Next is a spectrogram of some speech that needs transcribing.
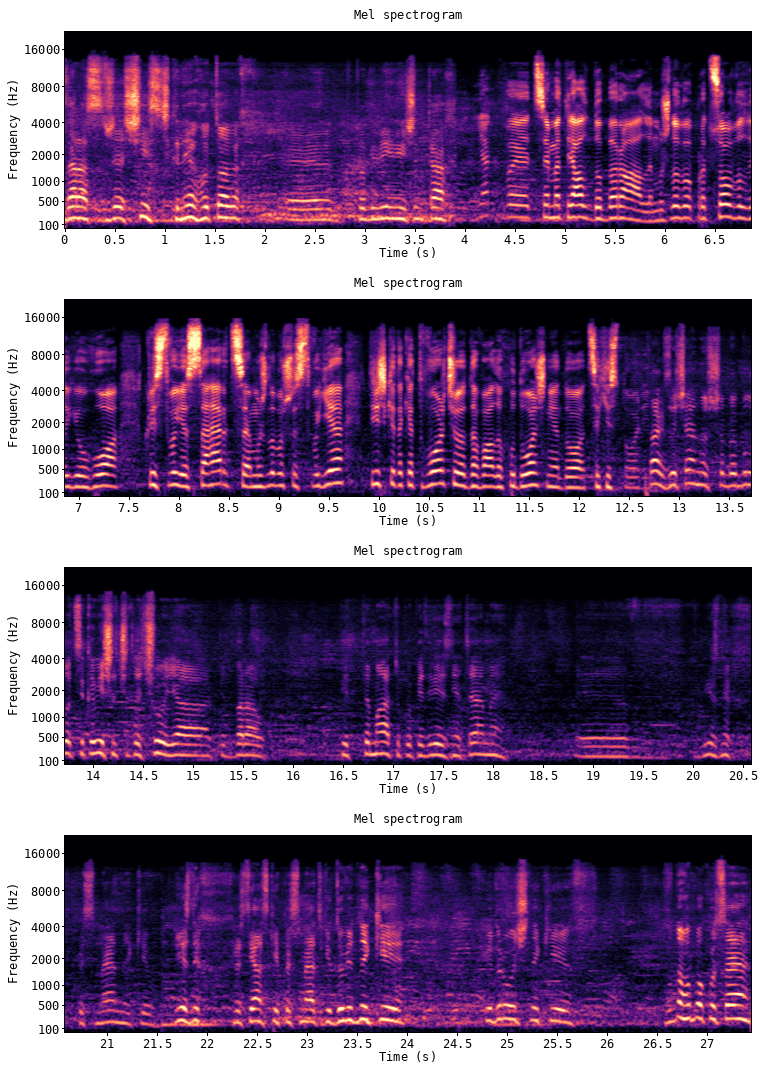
Зараз вже шість книг готових е, жінках. Як ви цей матеріал добирали? Можливо, опрацьовували його крізь своє серце, можливо, щось своє трішки таке творче додавали художнє до цих історій. Так, звичайно, щоб було цікавіше читачу, я підбирав під тематику, під різні теми е, різних письменників, різних християнських письменників, довідники, підручники. З одного боку, це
